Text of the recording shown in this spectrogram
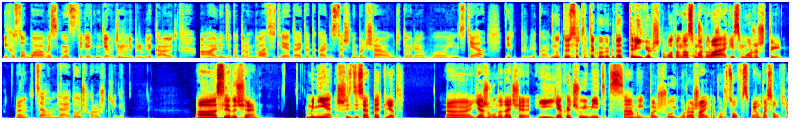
их особо 18-летние девочки не привлекают. А люди, которым 20 лет, а это такая достаточно большая аудитория в инсте, их привлекает. Ну, да, то есть это такой, когда триггер, что вот это она смогла, и сможешь ты, да? В целом, да, это очень хороший триггер. А, следующее. Мне 65 лет. Э, я живу на даче, и я хочу иметь самый большой урожай огурцов в своем поселке.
